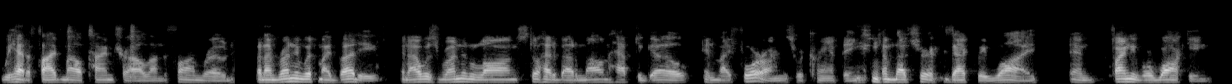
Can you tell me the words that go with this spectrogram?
we had a five mile time trial on the farm road. But I'm running with my buddy, and I was running along, still had about a mile and a half to go, and my forearms were cramping. I'm not sure exactly why. And finally, we're walking.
